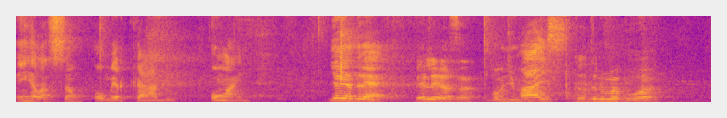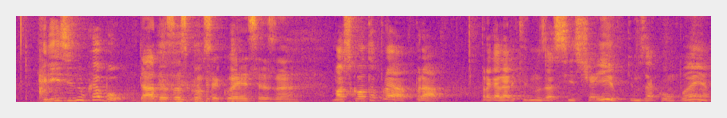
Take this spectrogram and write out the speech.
em relação ao mercado online. E aí, André? Beleza. Bom demais? Tudo numa boa. Crise não acabou. Dadas as consequências, né? Mas conta para a galera que nos assiste aí, que nos acompanha,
